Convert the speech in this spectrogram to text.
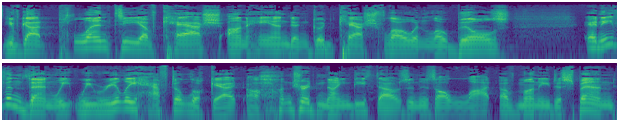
you've got plenty of cash on hand and good cash flow and low bills. And even then, we, we really have to look at 190,000 is a lot of money to spend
